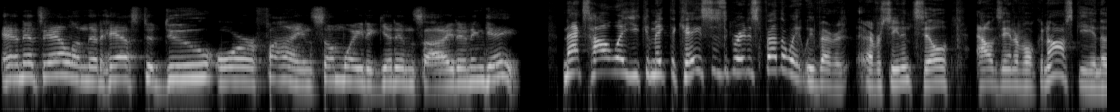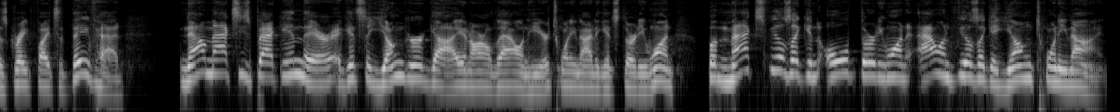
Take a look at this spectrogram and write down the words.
and it's Allen that has to do or find some way to get inside and engage. Max Holloway, you can make the case, is the greatest featherweight we've ever ever seen until Alexander Volkanovski and those great fights that they've had. Now Maxie's back in there against a younger guy in Arnold Allen here, 29 against 31. But Max feels like an old 31. Allen feels like a young 29.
